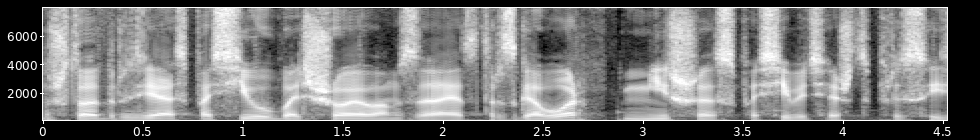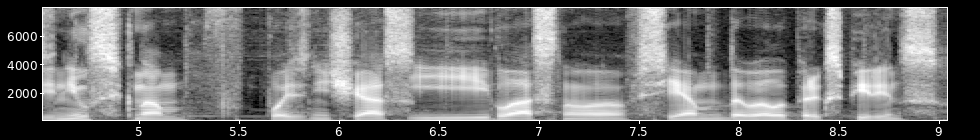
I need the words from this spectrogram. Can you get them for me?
Ну что, друзья, спасибо большое вам за этот разговор. Миша, спасибо тебе, что присоединился к нам в поздний час. И классного всем developer experience.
